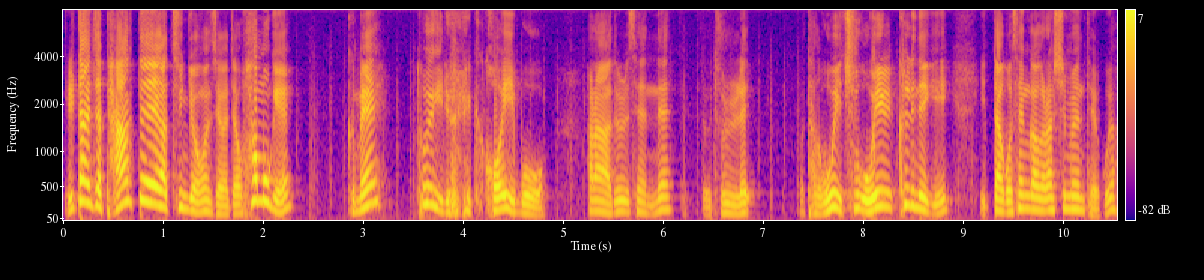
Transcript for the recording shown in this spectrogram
일단 이제 방학 때 같은 경우는 제가 이제 화목에 금에 토요일 일요일 거의 뭐 하나 둘셋넷둘넷 다섯 5일 주 5일 클리닉이 있다고 생각을 하시면 되고요.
